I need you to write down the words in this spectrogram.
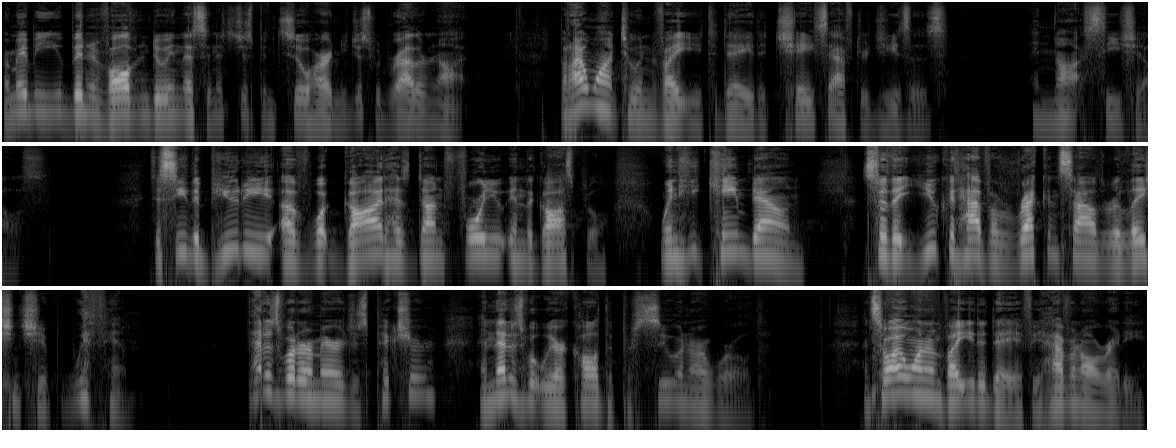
Or maybe you've been involved in doing this and it's just been so hard and you just would rather not. But I want to invite you today to chase after Jesus and not seashells. To see the beauty of what God has done for you in the gospel when he came down so that you could have a reconciled relationship with Him. That is what our marriages picture, and that is what we are called to pursue in our world. And so I want to invite you today, if you haven't already,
